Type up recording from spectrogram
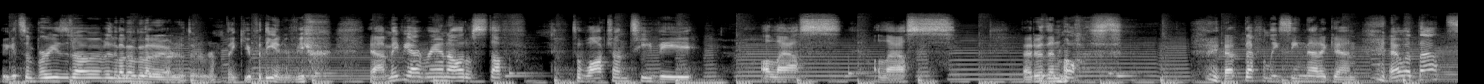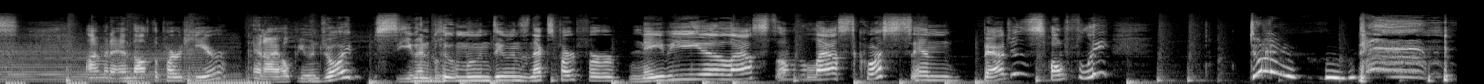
We get some birdies. Thank you for the interview. yeah, maybe I ran out of stuff to watch on TV. Alas, alas, better than most. I've definitely seen that again. And with that, I'm going to end off the part here. and I hope you enjoyed. See you in Blue Moon Dunes next part for maybe the last of the last quests and badges, hopefully. Toodaloo!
